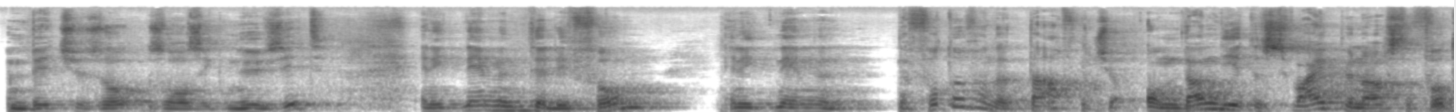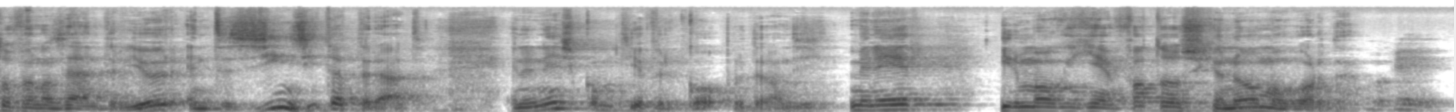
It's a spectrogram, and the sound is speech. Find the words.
een beetje zo, zoals ik nu zit. En ik neem een telefoon en ik neem een, een foto van dat tafeltje, om dan die te swipen naast de foto van ons interieur en te zien, ziet dat eruit. En ineens komt die verkoper eraan en zegt, meneer, hier mogen geen foto's genomen worden. Oké. Ik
